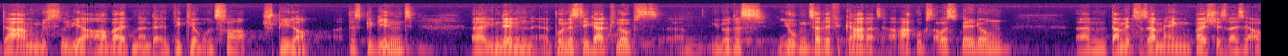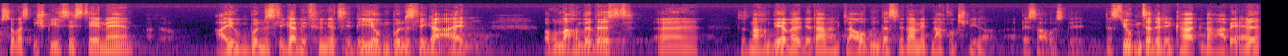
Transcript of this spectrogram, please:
da müssen wir arbeiten an der Entwicklung unserer Spieler. Das beginnt äh, in den Bundesliga-Clubs ähm, über das Jugendzertifikat als Nachwuchsausbildung. Ähm, damit zusammenhängen beispielsweise auch sowas wie Spielsysteme. Also A-Jugend-Bundesliga, wir führen jetzt die B-Jugend-Bundesliga ein. Warum machen wir das? Äh, das machen wir, weil wir daran glauben, dass wir damit Nachwuchsspieler besser ausbilden. Das Jugendzertifikat in der HBL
